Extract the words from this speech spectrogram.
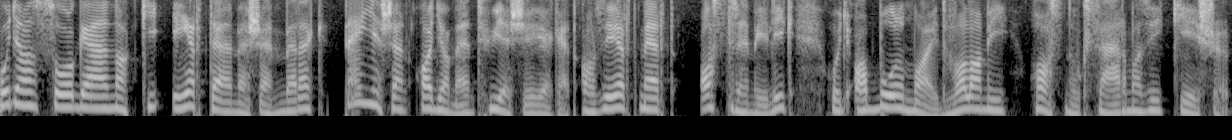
hogyan szolgálnak ki értelmes emberek teljesen agyament hülyeségeket azért, mert azt remélik, hogy abból majd valami hasznuk származik később.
